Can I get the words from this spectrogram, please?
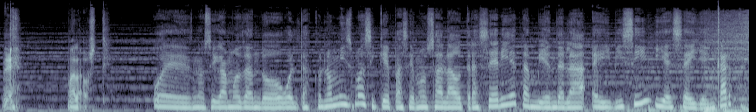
Eh, mala hostia. Pues no sigamos dando vueltas con lo mismo, así que pasemos a la otra serie también de la ABC y es Agent Carter.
